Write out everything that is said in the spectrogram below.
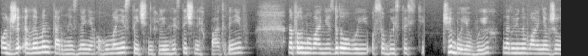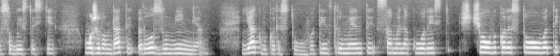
Отже, елементарне знання гуманістичних лінгвістичних паттернів на формування здорової особистості чи бойових на руйнування вже особистості може вам дати розуміння, як використовувати інструменти саме на користь, що використовувати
